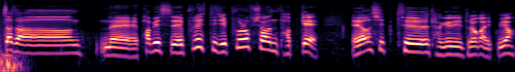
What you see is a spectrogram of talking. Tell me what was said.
짜잔! 네, 파비스의 프레스티지 풀옵션답게 에어시트 당연히 들어가 있고요.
